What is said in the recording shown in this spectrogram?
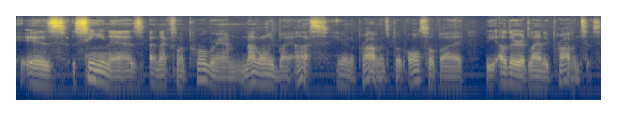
is seen as an excellent program, not only by us here in the province, but also by the other Atlantic provinces.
